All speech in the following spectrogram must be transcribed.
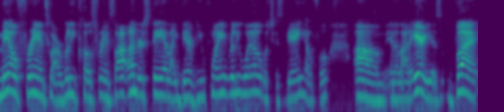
male friends who are really close friends. So I understand like their viewpoint really well, which is very helpful um, in a lot of areas. But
